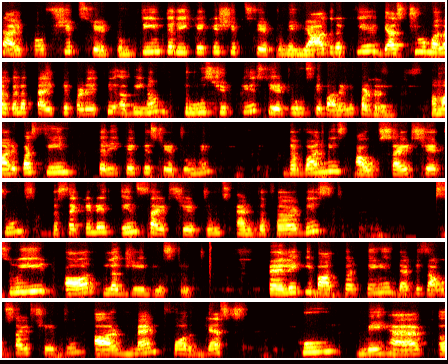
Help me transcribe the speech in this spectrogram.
type of ship stateroom तीन तरीके के शिप स्टेट रूम याद रखिए गेस्ट रूम अलग अलग टाइप के पड़े थे, अभी हम क्रूज शिप के स्टेट रूम्स के बारे में पढ़ रहे हैं। हमारे पास तीन तरीके के स्टेट रूम है। Is outside staterooms the second is inside staterooms and the third is suite और लग्जरियस स्टेट पहले की बात करते हैं that is outside stateroom are meant for guests who may have a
